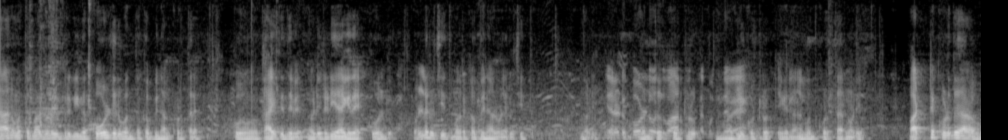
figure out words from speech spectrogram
ನಾನು ಮತ್ತು ಮಗಳು ಇಬ್ಬರಿಗೀಗ ಕೋಲ್ಡ್ ಇರುವಂಥ ಕಬ್ಬಿನ ಹಾಲು ಕೊಡ್ತಾರೆ. ಕೋ- ಕಾಯ್ತಿದ್ದೇವೆ. ನೋಡಿ ರೆಡಿಯಾಗಿದೆ ಕೋಲ್ಡ್ ಒಳ್ಳೆ ರುಚಿ ಇತ್ತು. ಮಾತ್ರ ಕಬ್ಬಿನ ಹಾಲು ಒಳ್ಳೆ ರುಚಿ ಇತ್ತು. ನೋಡಿ ಬಂತು ಕೊಟ್ಟರು. ಮಗಳಿಗೆ ಕೊಟ್ಟರು ಈಗ ನನಗೊಂದು ಕೊಡ್ತಾರೆ ನೋಡಿ. ಹೊಟ್ಟೆ ಕುಡ್ದು ಆ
